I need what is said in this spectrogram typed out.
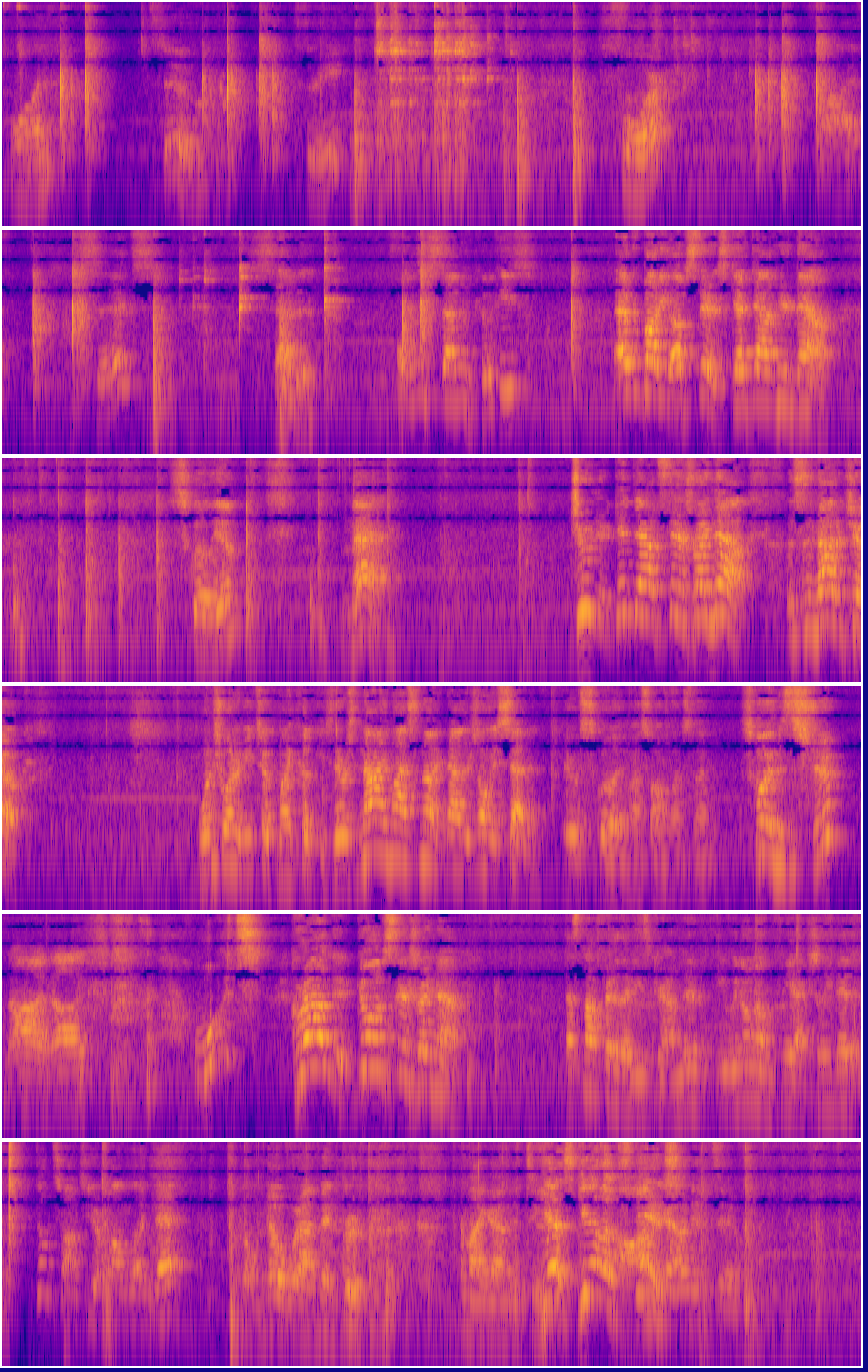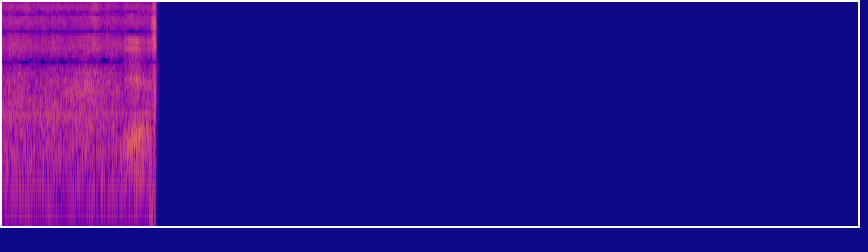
One, two, three, four, five, six, seven. Only seven cookies? Everybody upstairs, get down here now. Squilliam, Matt, Junior, get downstairs right now. This is not a joke. Which one of you took my cookies? There was nine last night. Now there's only seven. It was Squilliam. I saw him last night. Squilliam, is this true? Nah, nah. What? Grounded. Go upstairs right now. That's not fair that he's grounded. We don't know if he actually did it. Don't talk to your mom like that. You don't know what I've been through. Am I grounded too? yes, get Oh, I'm upstairs. grounded too. yes.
